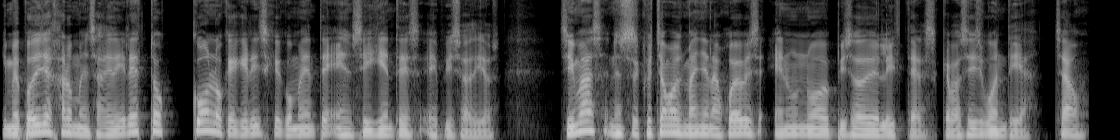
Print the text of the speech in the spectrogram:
Y me podéis dejar un mensaje directo con lo que queréis que comente en siguientes episodios. Sin más, nos escuchamos mañana jueves en un nuevo episodio de Lifters. Que paséis buen día. Chao.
